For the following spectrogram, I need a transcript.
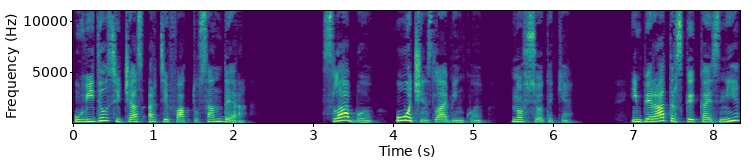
увидел сейчас артефакт у Сандера. Слабую, очень слабенькую, но все-таки. Императорской казни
